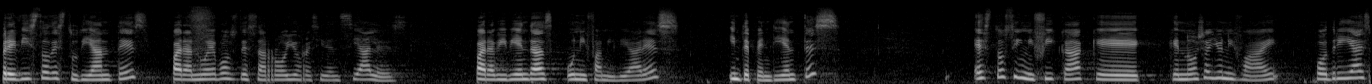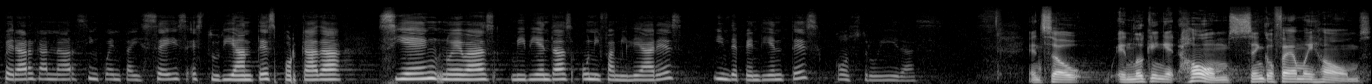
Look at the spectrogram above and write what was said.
previsto de estudiantes para nuevos desarrollos residenciales, para viviendas unifamiliares, independientes. Esto significa que Kenosha Unify podría esperar ganar 56 estudiantes por cada 100 nuevas viviendas unifamiliares independientes construidas. And so, in looking at homes, single family homes,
